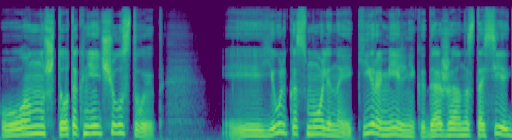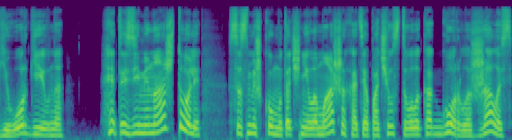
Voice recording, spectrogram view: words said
он что-то к ней чувствует. И Юлька Смолина, и Кира Мельник, и даже Анастасия Георгиевна. «Это Зимина, что ли?» — со смешком уточнила Маша, хотя почувствовала, как горло сжалось,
